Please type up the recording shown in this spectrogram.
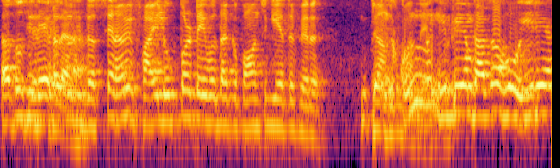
ਤਾਂ ਤੁਸੀਂ ਦੇਖ ਲੈਣਾ। ਤੁਸੀਂ ਦੱਸਿਆ ਨਾ ਵੀ ਫਾਈਲ ਉੱਪਰ ਟੇਬਲ ਤੱਕ ਪਹੁੰਚ ਗਈ ਹੈ ਤੇ ਫਿਰ ਬਿਲਕੁਲ। ਇਹ ਤੇ ਅੰਦਾਜ਼ਾ ਹੋ ਹੀ ਰਿਹਾ।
